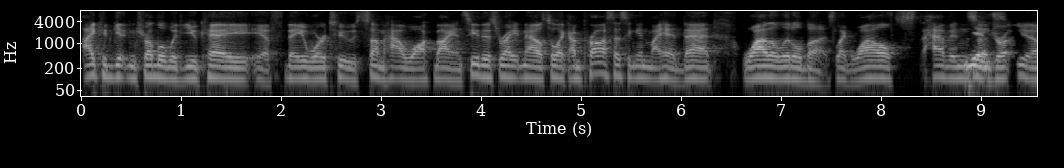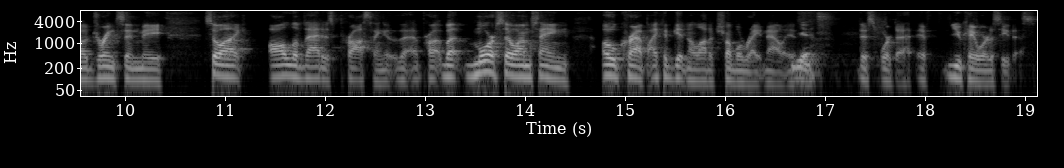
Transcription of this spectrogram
I could get in trouble with UK if they were to somehow walk by and see this right now. So, like, I'm processing in my head that while a little buzz, like, while having yes. some, dr- you know, drinks in me. So, like, all of that is processing uh, it. But more so, I'm saying, oh crap, I could get in a lot of trouble right now if yes. this were to if UK were to see this.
